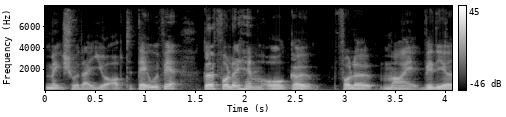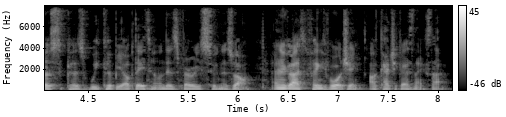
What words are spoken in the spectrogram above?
make sure that you're up to date with it, go follow him or go follow my videos because we could be updating on this very soon as well. Anyway guys, thank you for watching. I'll catch you guys next time.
